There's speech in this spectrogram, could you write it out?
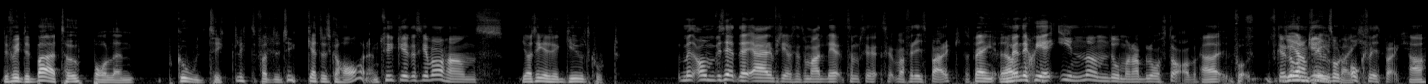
Du får inte bara ta upp bollen godtyckligt för att du tycker att du ska ha den. Tycker att det ska vara hans. Jag tycker det är gult kort. Men om vi säger att det är en förseelse som, har som ska, ska vara frispark, ing- ja, men det sker innan domaren har blåst av. ja, få, Ska vara dem gult kort frispark. och frispark? Ja.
